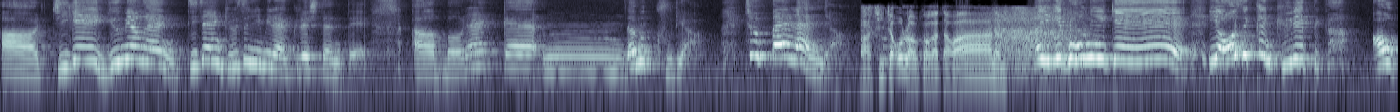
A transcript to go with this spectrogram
어, 되게 유명한 디자인 교수님이라고 그러시던데 어, 뭐랄까 음, 너무 구려 좀 빨라려 아 진짜 올라올 것 같다. 와, 나아 이게 뭐니 이게 이 어색한 그래픽 아우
